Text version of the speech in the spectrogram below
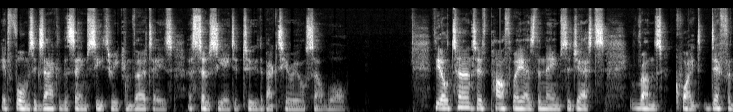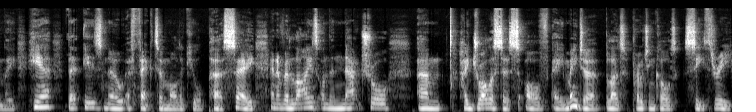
it forms exactly the same C3 convertase associated to the bacterial cell wall. The alternative pathway, as the name suggests, runs quite differently. Here, there is no effector molecule per se, and it relies on the natural um, hydrolysis of a major blood protein called C3.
